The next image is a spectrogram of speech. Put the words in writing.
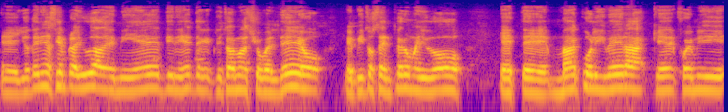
Eh, yo tenía siempre ayuda de mi ex dirigente, que Cristóbal Macho Verdejo, Pepito Centeno me ayudó, este, Marco Olivera, que fue mi,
